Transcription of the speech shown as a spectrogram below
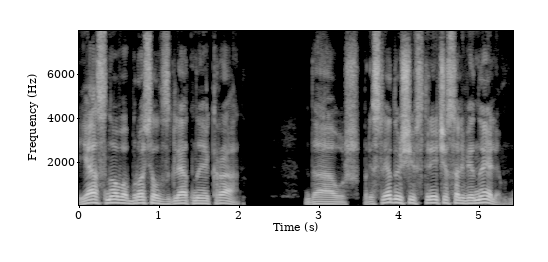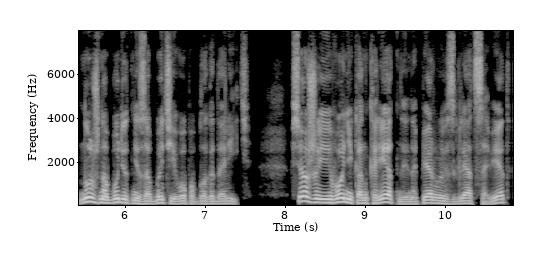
Я снова бросил взгляд на экран. Да уж, при следующей встрече с Альвинелем нужно будет не забыть его поблагодарить. Все же его неконкретный, на первый взгляд, совет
